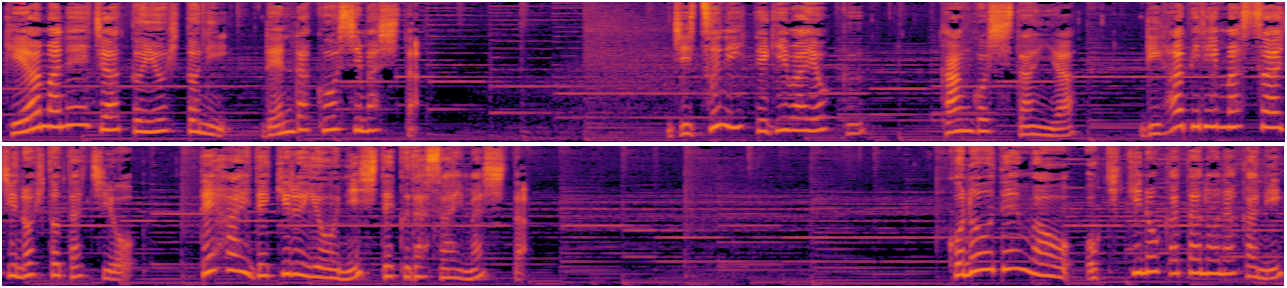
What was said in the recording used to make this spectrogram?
ケアマネージャーという人に連絡をしました。実に手際よく看護師さんやリハビリマッサージの人たちを手配できるようにしてくださいました。このお電話をお聞きの方の中に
